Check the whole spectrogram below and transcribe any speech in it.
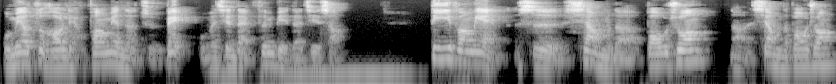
我们要做好两方面的准备。我们现在分别的介绍。第一方面是项目的包装啊，项目的包装。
